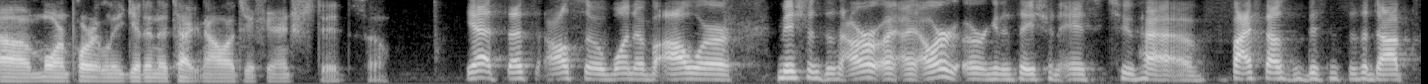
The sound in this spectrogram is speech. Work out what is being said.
uh, more importantly get into technology if you're interested. So. Yes, that's also one of our missions as our our organization is to have 5,000 businesses adopt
